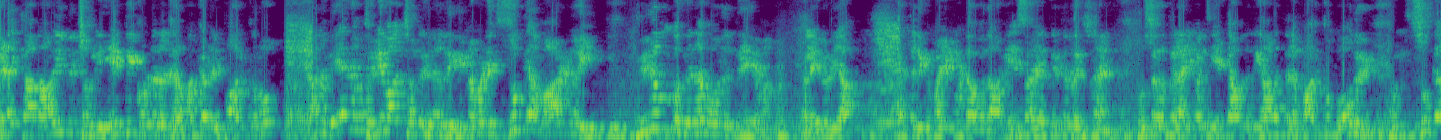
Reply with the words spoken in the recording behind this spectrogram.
கிடைக்காதா என்று சொல்லி ஏங்கிக் கொண்டிருக்கிற மக்களை பார்க்கிறோம். ஆனா வேதம் தெளிவா சொல்லுகிறது நம்முடைய சுக வாழ்வை விரும்புகிற ஒரு தேவன். அல்லேலூயா கத்தருக்கு மயம் உண்டாவதாக. ஏசாயா தீர்க்க தரிசன புஸ்தகத்தில் ஐம்பத்தி எட்டாவது அதிகாரத்துல பார்க்கும் போது உன் சுக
